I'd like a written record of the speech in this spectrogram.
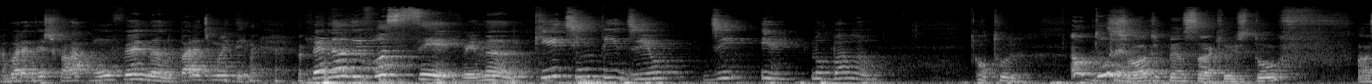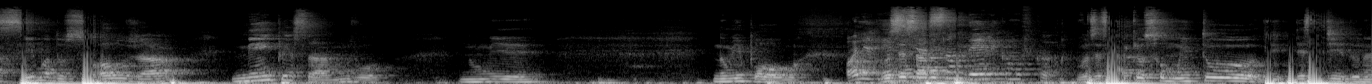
Agora deixa eu falar com o Fernando, para de morder. Fernando, e você, Fernando, o que te impediu de ir no balão? Altura. Altura. Só de pensar que eu estou acima do solo já nem pensar, não vou. Não me não me empolgo. Olha a Você respiração dele como ficou. Você sabe que eu sou muito de- decidido, né?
